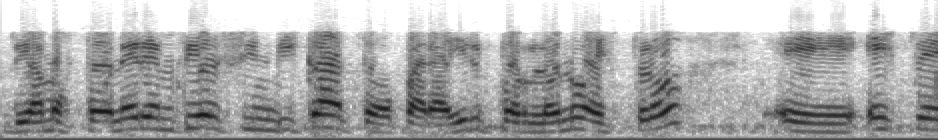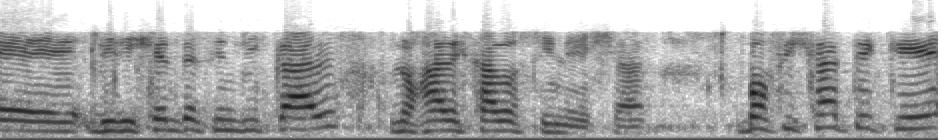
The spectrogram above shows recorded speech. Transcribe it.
digamos poner en pie el sindicato para ir por lo nuestro eh, este dirigente sindical nos ha dejado sin ellas. Vos fijate que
